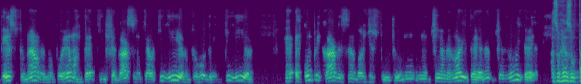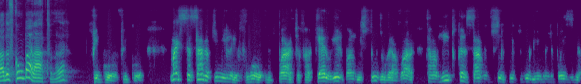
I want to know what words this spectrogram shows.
texto, né, o mesmo poema, até que chegasse no que ela queria, no que o Rodrigo queria. É, é complicado esse negócio de estúdio, eu não, não tinha a menor ideia, né? não tinha nenhuma ideia. Mas o resultado ficou um barato, né? Ficou, ficou. Mas você sabe o que me levou, em parte, a falar, quero ir para um estúdio gravar? Estava muito cansado do circuito do livro de poesia.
